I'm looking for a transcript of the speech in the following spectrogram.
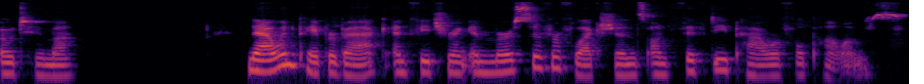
Ó Tuama. Now in paperback and featuring immersive reflections on 50 powerful poems.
